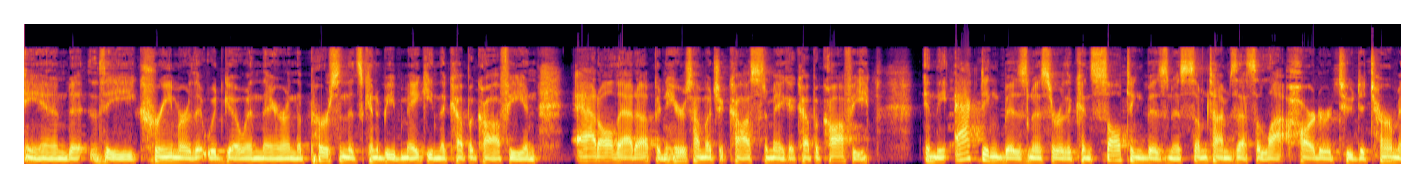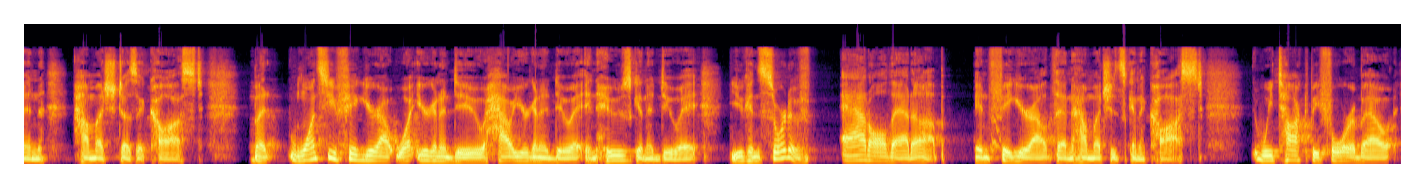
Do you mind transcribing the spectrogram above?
and the creamer that would go in there and the person that's going to be making the cup of coffee and add all that up and here's how much it costs to make a cup of coffee. In the acting business or the consulting business, sometimes that's a lot harder to determine how much does it cost. But once you figure out what you're going to do, how you're going to do it and who's going to do it, you can sort of add all that up and figure out then how much it's going to cost we talked before about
